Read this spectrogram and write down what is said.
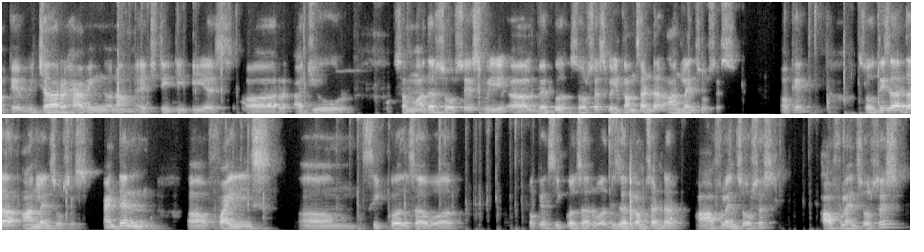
Okay which are having you know https or azure some other sources will uh, web sources will comes under online sources. Okay so these are the online sources. And then uh, files um, sql server. Okay sql server these are comes under offline sources offline sources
